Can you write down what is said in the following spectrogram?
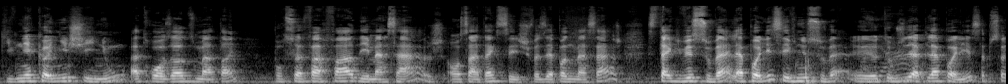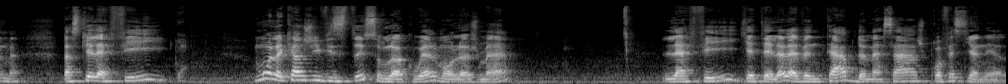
qui venaient cogner chez nous à 3 heures du matin pour se faire faire des massages. On s'entend que je faisais pas de massage. C'est arrivé souvent. La police est venue souvent. J'ai été obligé d'appeler la police, absolument. Parce que la fille. Moi, là, quand j'ai visité sur Lockwell, mon logement, la fille qui était là, elle avait une table de massage professionnelle.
